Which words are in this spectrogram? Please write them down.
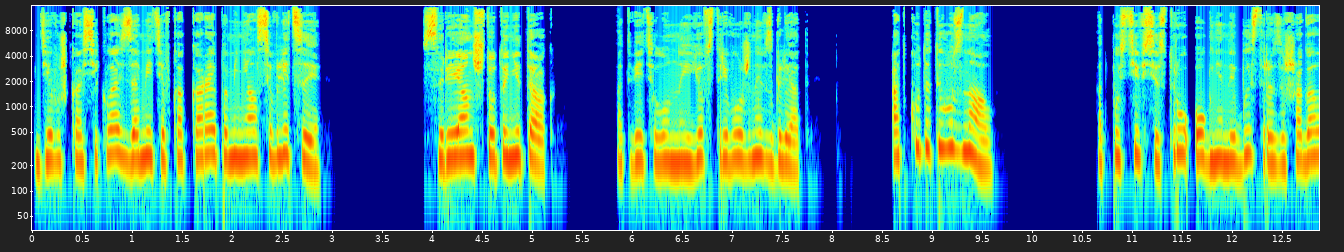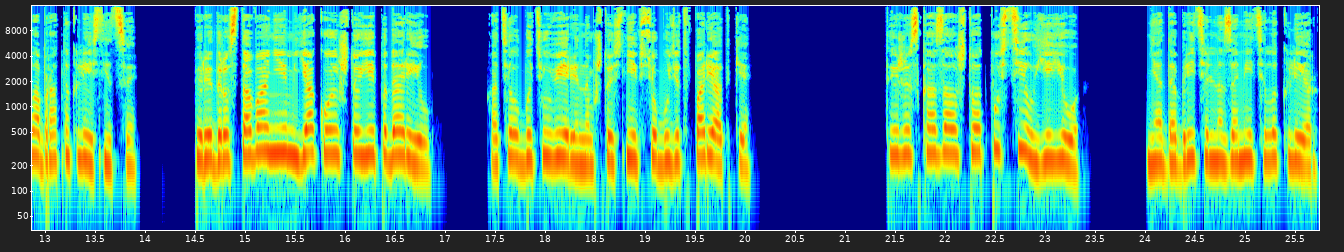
Девушка осеклась, заметив, как Карай поменялся в лице. «С Риан что-то не так. ответил он на ее встревоженный взгляд. Откуда ты узнал? Отпустив сестру, Огненный быстро зашагал обратно к лестнице. Перед расставанием я кое-что ей подарил. Хотел быть уверенным, что с ней все будет в порядке. Ты же сказал, что отпустил ее, неодобрительно заметила Клер,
